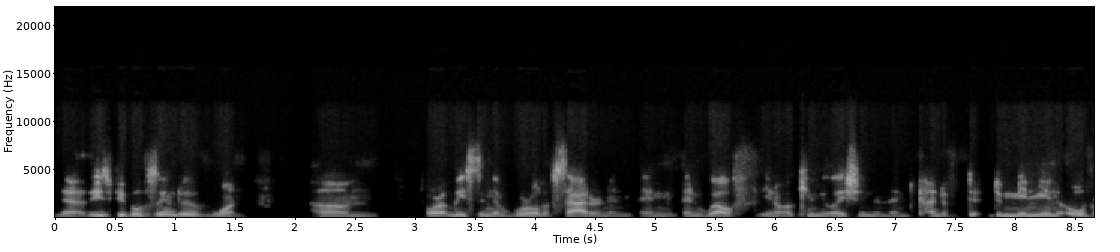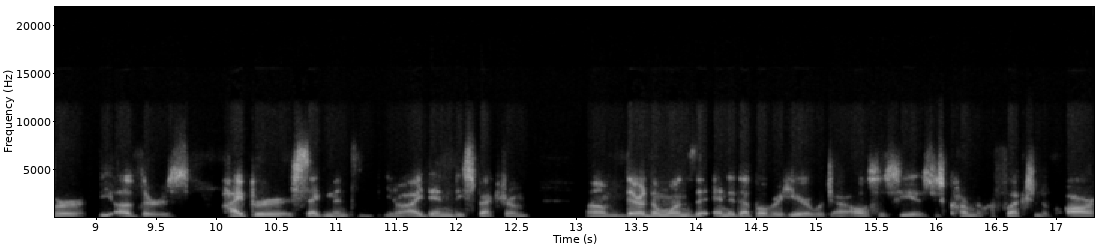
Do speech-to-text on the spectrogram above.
yeah, these people seem to have won. Um, or at least in the world of Saturn and, and, and wealth, you know, accumulation and then kind of d- dominion over the others, hyper segment, you know, identity spectrum. Um, they're the ones that ended up over here, which I also see as just karmic reflection of our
